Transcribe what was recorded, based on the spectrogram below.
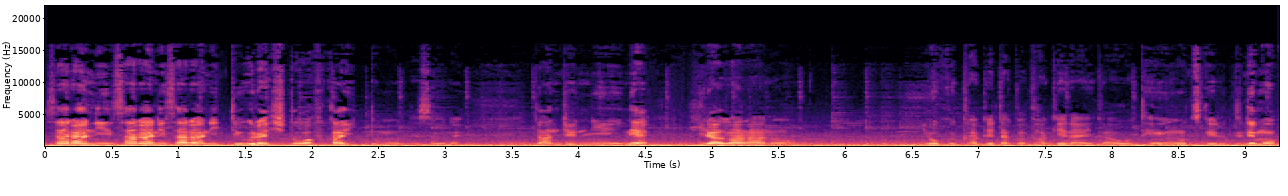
さらにさらにさらにっていうぐらい人は深いと思うんですよね。単純にねひらがなのよく書けたか書けないかを点をつけるって。でも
